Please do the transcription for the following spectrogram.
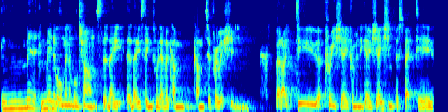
min- minimal minimal chance that they that those things would ever come come to fruition. But I do appreciate from a negotiation perspective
